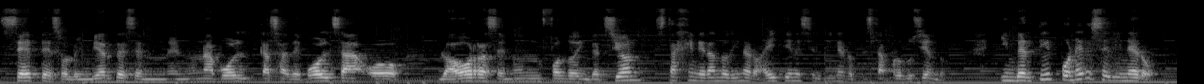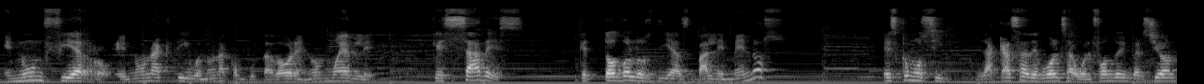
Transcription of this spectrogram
CETES o lo inviertes en, una casa de bolsa o lo ahorras en un fondo de inversión, está generando dinero. Ahí tienes el dinero, te está produciendo. Invertir, poner ese dinero en un fierro, en un activo, en una computadora, en un mueble, que sabes que todos los días vale menos, es como si la casa de bolsa o el fondo de inversión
